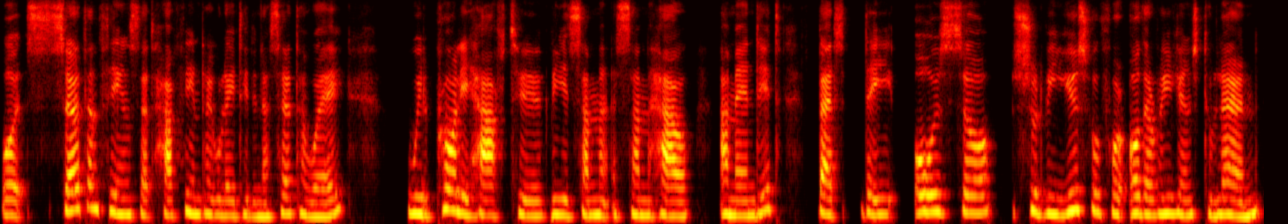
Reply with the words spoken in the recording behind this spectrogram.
well certain things that have been regulated in a certain way will probably have to be some somehow amended, but they also should be useful for other regions to learn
